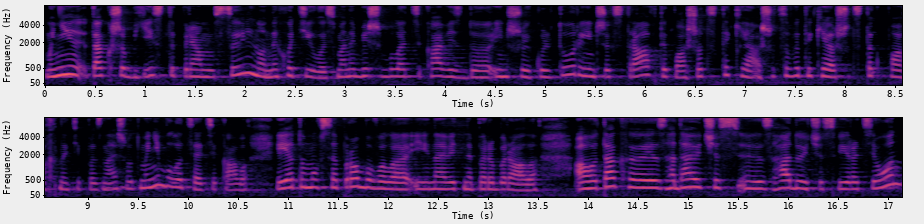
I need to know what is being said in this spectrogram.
мені так, щоб їсти прям сильно не хотілося. У мене більше була цікавість до іншої культури, інших страв. Типу, а що це таке? А що це ви таке? А що це так пахне? Типу, знаєш, от мені було це цікаво. І я тому все пробувала і навіть не перебирала. А отак, е, згадаючи, е, згадуючи свій раціон.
